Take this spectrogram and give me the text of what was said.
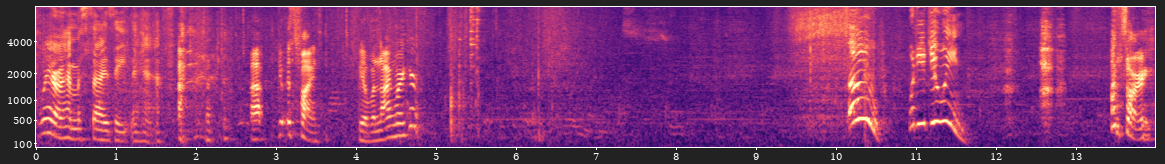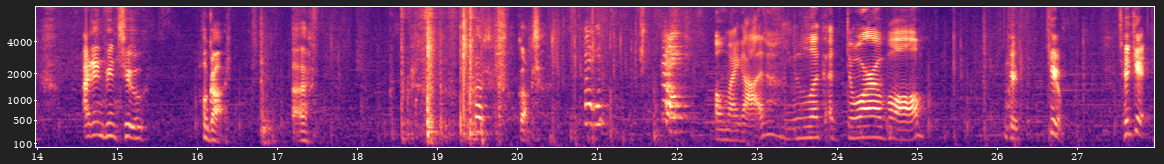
swear I'm a size eight and a half. Uh, it's fine. We have a nine right here. Oh, what are you doing? I'm sorry. I didn't mean to. Oh God. Uh. God. God. Oh my god, you look adorable. Okay, here. Take it.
